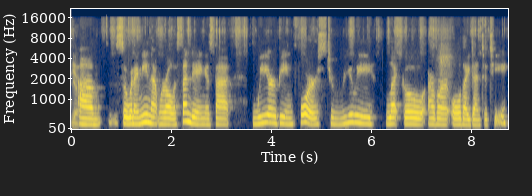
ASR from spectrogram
Yeah. Um, so, when I mean that we're all ascending, is that we are being forced to really let go of our old identity,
